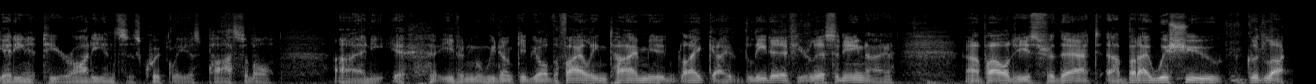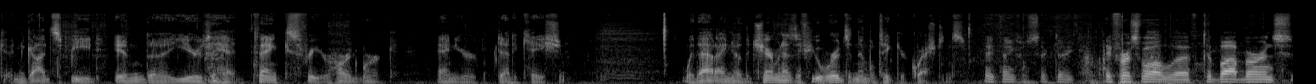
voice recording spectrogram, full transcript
getting it to your audience as quickly as possible. Uh, and even when we don't give you all the filing time you'd like, I, Lita, if you're listening, I, apologies for that. Uh, but I wish you good luck and Godspeed in the years ahead. Thanks for your hard work and your dedication. With that, I know the chairman has a few words, and then we'll take your questions. Hey, thanks, Mr. Secretary. Hey, first of all, uh, to Bob Burns,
